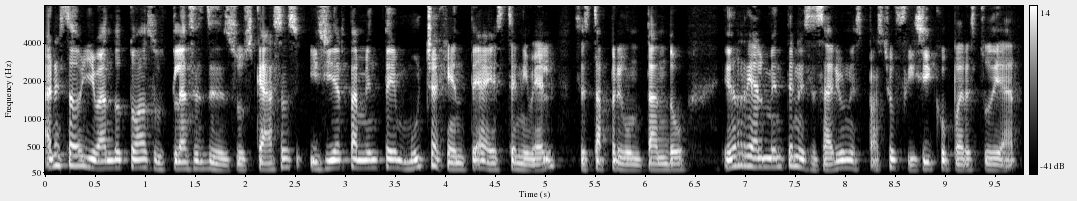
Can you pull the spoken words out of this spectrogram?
han estado llevando todas sus clases desde sus casas y ciertamente mucha gente a este nivel se está preguntando ¿es realmente necesario un espacio físico para estudiar?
